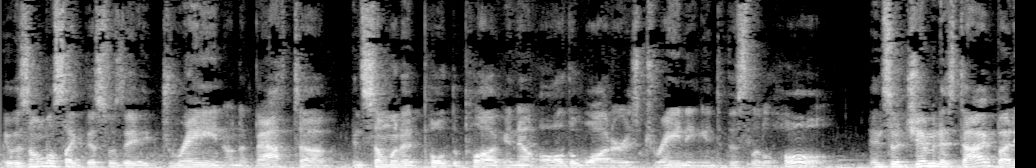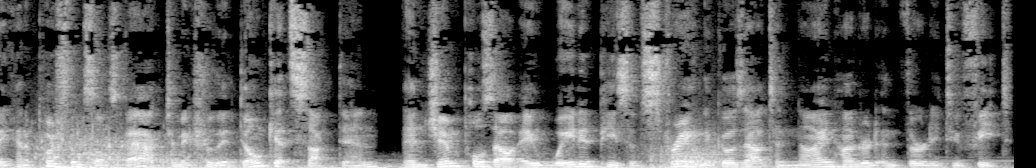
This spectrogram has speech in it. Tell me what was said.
It was almost like this was a drain on a bathtub, and someone had pulled the plug, and now all the water is draining into this little hole. And so Jim and his dive buddy kind of push themselves back to make sure they don't get sucked in. And Jim pulls out a weighted piece of string that goes out to 932 feet.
